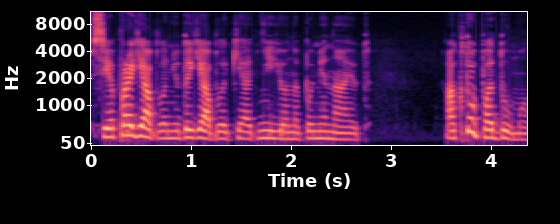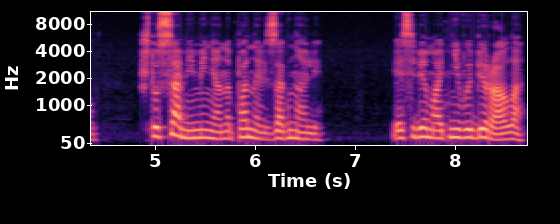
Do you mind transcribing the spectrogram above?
Все про яблоню да яблоки от нее напоминают. А кто подумал, что сами меня на панель загнали? Я себе мать не выбирала.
